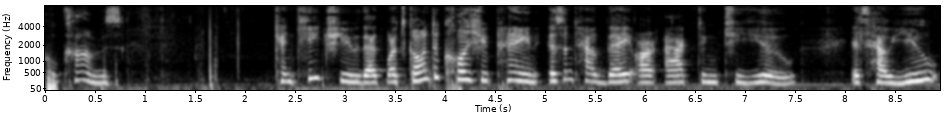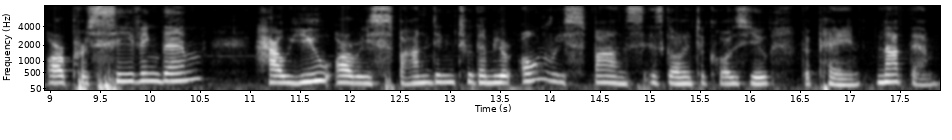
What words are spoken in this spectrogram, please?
who comes can teach you that what's going to cause you pain isn't how they are acting to you, it's how you are perceiving them, how you are responding to them. Your own response is going to cause you the pain, not them.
